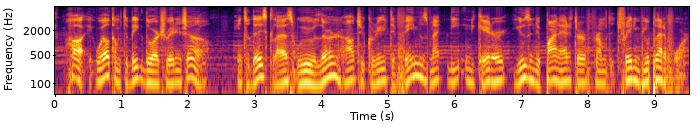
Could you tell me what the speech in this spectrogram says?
Hi, welcome to Big Door Trading Channel. In today's class, we will learn how to create the famous MACD indicator using the Pine editor from the TradingView platform.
